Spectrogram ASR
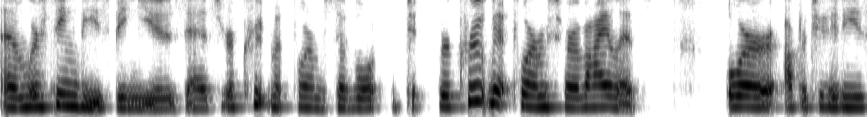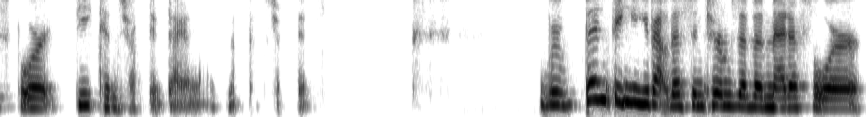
Um, we're seeing these being used as recruitment forms of recruitment forms for violence or opportunities for deconstructive dialogue, not constructive. We've been thinking about this in terms of a metaphor,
